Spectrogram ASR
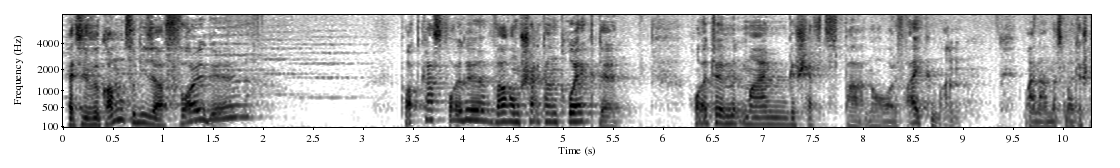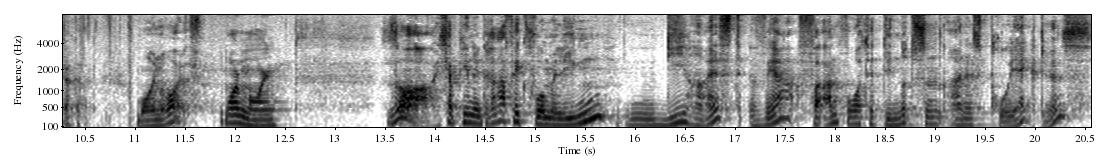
Herzlich willkommen zu dieser Folge, Podcast-Folge Warum scheitern Projekte? Heute mit meinem Geschäftspartner Rolf Eickmann. Mein Name ist Malte Stöckert. Moin Rolf. Moin, moin. So, ich habe hier eine Grafik vor mir liegen, die heißt, wer verantwortet den Nutzen eines Projektes?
